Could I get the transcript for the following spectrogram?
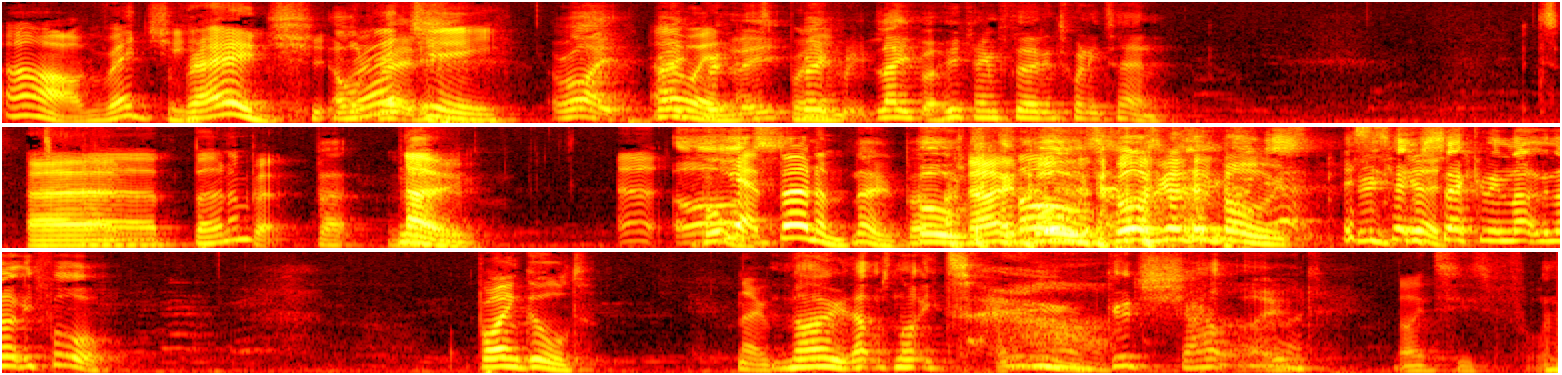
Ah, Reggie. Reg. Oh, Reg. Reggie. Right, very Owen, quickly. that's Very brilliant. quickly. Labour. Who came third in 2010? Um, Uh, Burnham? but But no. Oh, Yeah, Burnham. no, but Balls. no, balls. Balls. Go to. This Who is came good. second in 1994? Bryan Gould. No. No, that was 92. Good shout though. 94.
